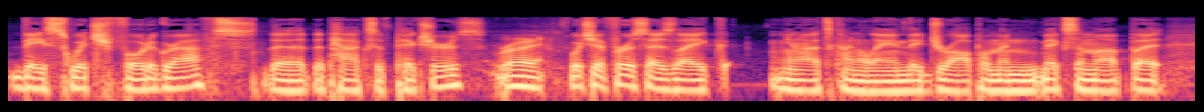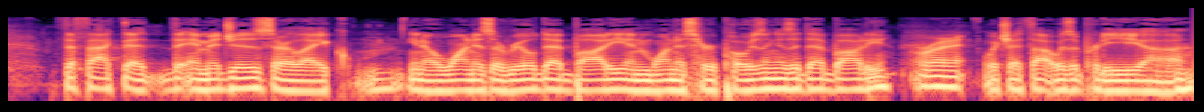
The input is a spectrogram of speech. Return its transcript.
they switch photographs, the the packs of pictures, Right. which at first says like, you know, that's kind of lame. They drop them and mix them up, but the fact that the images are like, you know, one is a real dead body and one is her posing as a dead body, Right. which I thought was a pretty uh,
